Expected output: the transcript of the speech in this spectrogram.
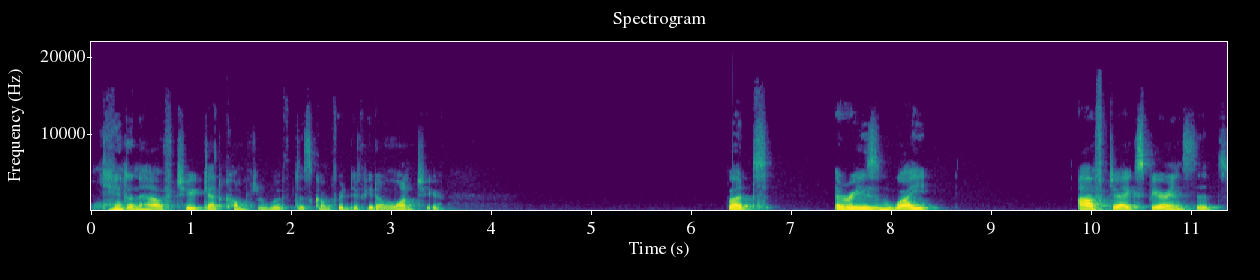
You don't have to get comfortable with discomfort if you don't want to. But a reason why, after I experienced it,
